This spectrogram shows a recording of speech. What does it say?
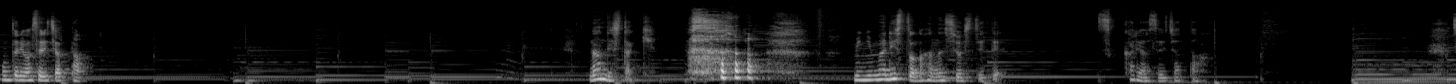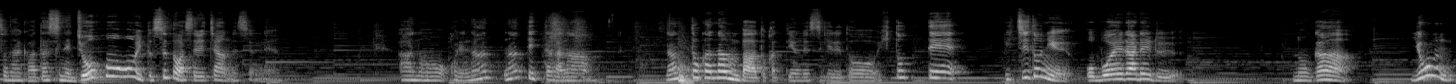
本当に忘れちゃった。何でしたっけ？ミニマリストの話をしてて、すっかり忘れちゃった。そう、なんか私ね、情報多いとすぐ忘れちゃうんですよね。あの、これなん、なんて言ったかな？なんとかナンバーとかって言うんですけれど、人って一度に覚えられるのが4、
